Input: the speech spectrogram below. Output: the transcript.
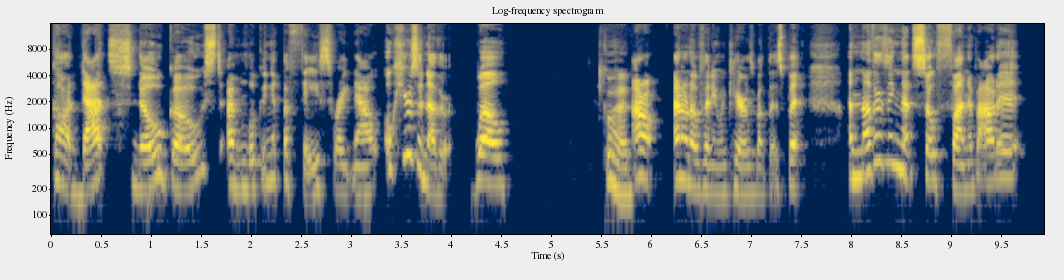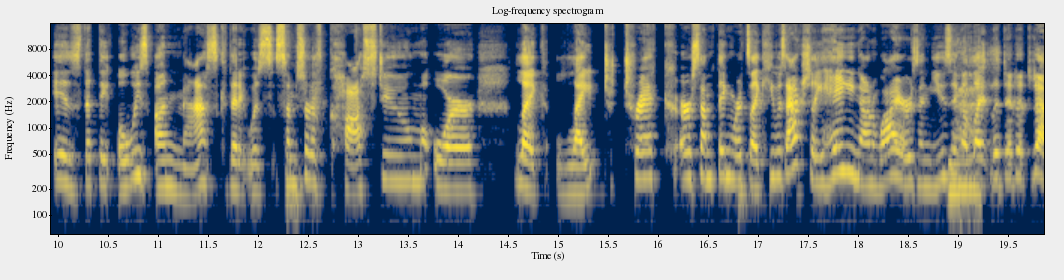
God, that snow ghost. I'm looking at the face right now. Oh, here's another. Well, Go ahead. I don't I don't know if anyone cares about this, but another thing that's so fun about it is that they always unmask that it was some sort of costume or like light trick or something where it's like he was actually hanging on wires and using a light da, da, da.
